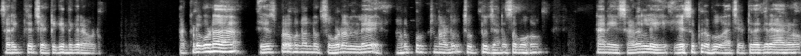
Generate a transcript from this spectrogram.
సరిగ్గా చెట్టు కిందకి రావడం. అక్కడ కూడా యేసుప్రభు నన్ను చూడలే అనుకుంటున్నాడు చుట్టూ జనసమూహం. కానీ సడన్లీ యేసుప్రభు ఆ చెట్టు దగ్గరే ఆగడం.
